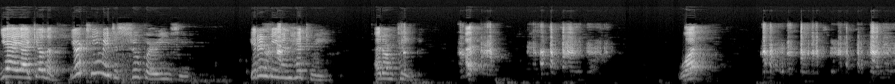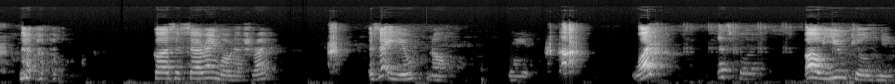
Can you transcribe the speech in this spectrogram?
Yeah, yeah, I killed him. Your teammate is super easy. He didn't even hit me. I don't think. I... What? Cause it's a rainbow dash, right? Is that you? No. Dang it. What? That's fun. Oh, you killed me.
